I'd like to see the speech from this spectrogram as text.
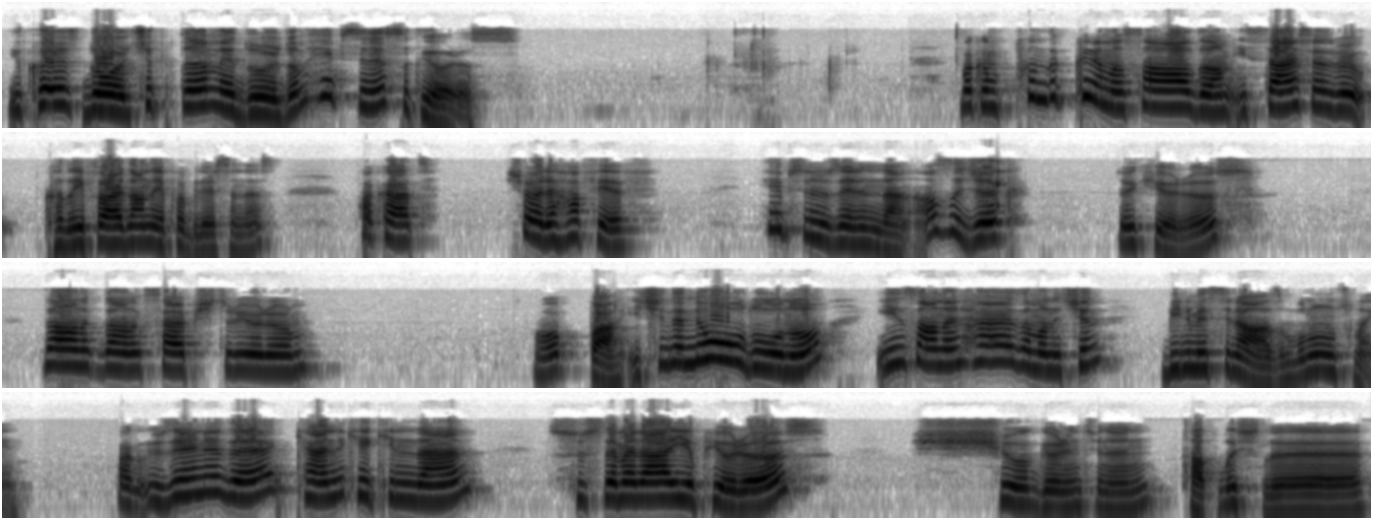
Yukarı doğru çıktım ve durdum. Hepsine sıkıyoruz. Bakın fındık kreması aldım. İsterseniz böyle kadayıflardan da yapabilirsiniz. Fakat şöyle hafif hepsinin üzerinden azıcık döküyoruz. Dağınık dağınık serpiştiriyorum. Hoppa. İçinde ne olduğunu insanların her zaman için bilmesi lazım. Bunu unutmayın. Bak üzerine de kendi kekinden süslemeler yapıyoruz. Şu görüntünün tatlışlığı.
